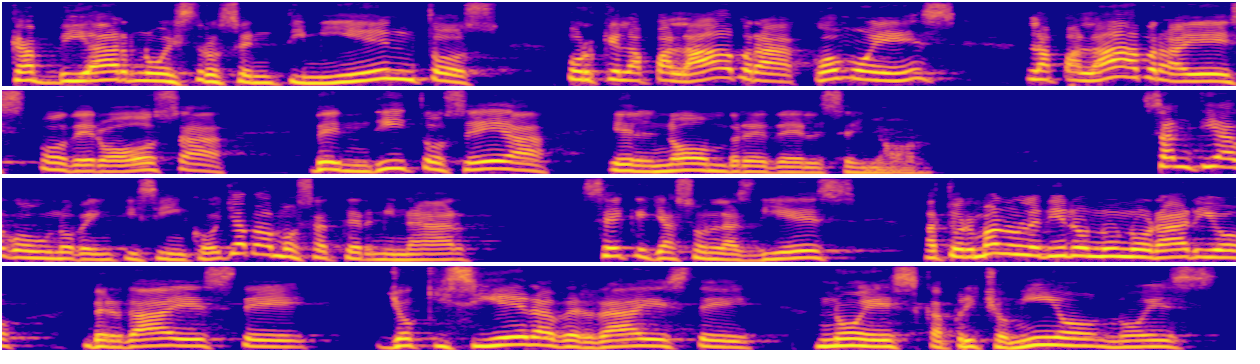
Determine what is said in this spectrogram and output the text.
cambiar nuestros sentimientos, porque la palabra, ¿cómo es? La palabra es poderosa. Bendito sea el nombre del Señor. Santiago 1.25, ya vamos a terminar. Sé que ya son las 10. A tu hermano le dieron un horario, ¿verdad? Este, yo quisiera, ¿verdad? Este, no es capricho mío, no es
